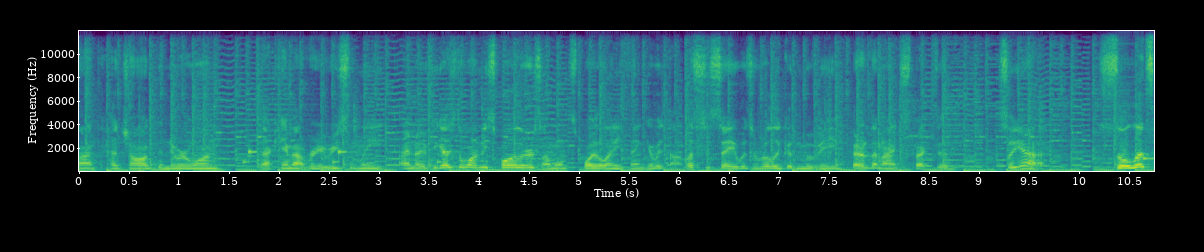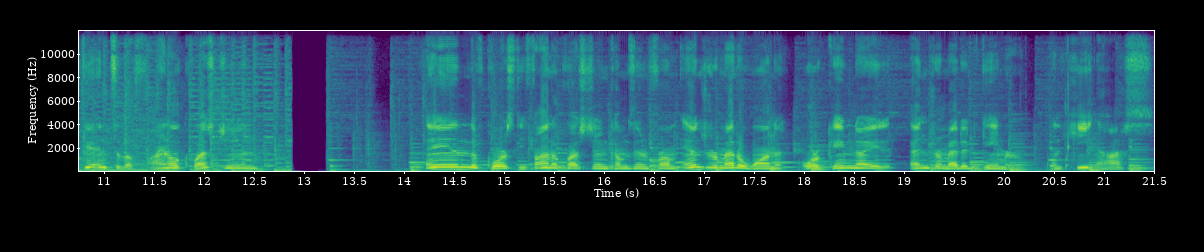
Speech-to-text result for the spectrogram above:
Sonic the Hedgehog, the newer one that came out really recently. I know if you guys don't want any spoilers, I won't spoil anything. It was, uh, let's just say it was a really good movie, better than I expected. So yeah, so let's get into the final question. And of course, the final question comes in from Andromeda1 or Game Night Andromeda Gamer, and he asks,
